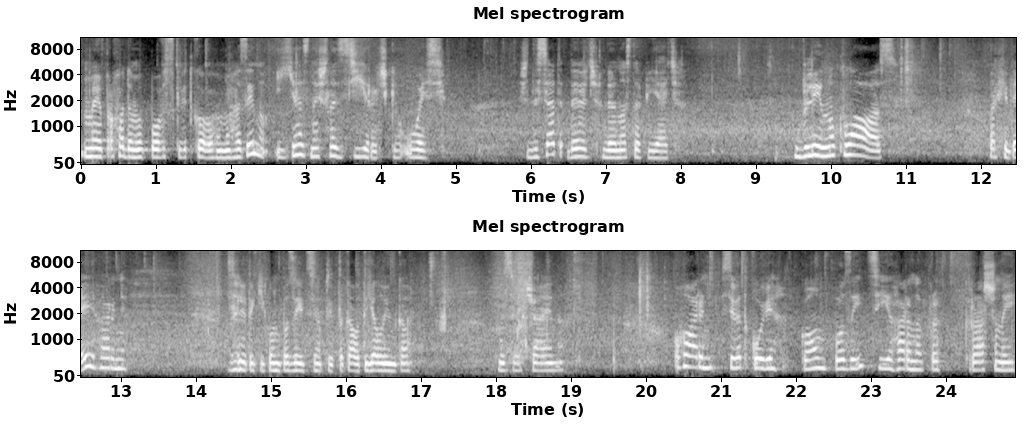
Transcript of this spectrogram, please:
Ми проходимо повз квіткового магазину, і я знайшла зірочки. Ось. 69,95. Блін, ну клас. Орхідеї гарні. Взагалі такі композиції. Така от ялинка. Незвичайна. Гарні святкові композиції, гарно прикрашений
